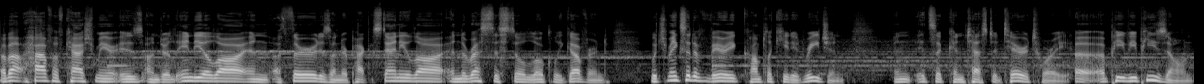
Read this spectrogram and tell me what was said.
About half of Kashmir is under India law, and a third is under Pakistani law, and the rest is still locally governed, which makes it a very complicated region. And it's a contested territory, a, a PvP zone.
